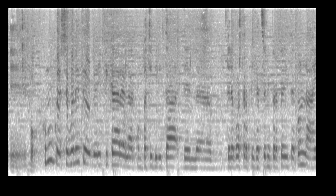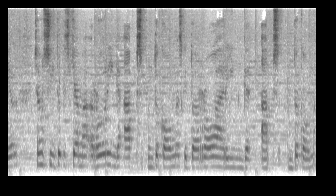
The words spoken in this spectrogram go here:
E, boh. Comunque se volete verificare la compatibilità del delle vostre applicazioni preferite con Lion, c'è un sito che si chiama roaringapps.com, scritto roaringapps.com,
